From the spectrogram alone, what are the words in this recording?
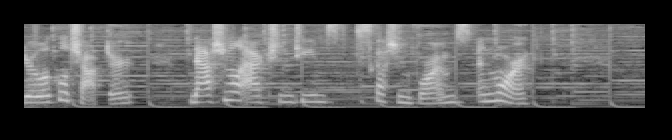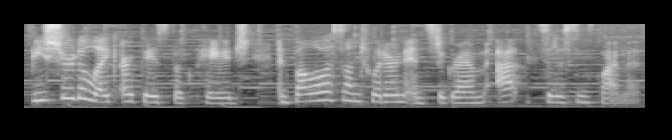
your local chapter, national action teams, discussion forums, and more. Be sure to like our Facebook page and follow us on Twitter and Instagram at Citizens Climate.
